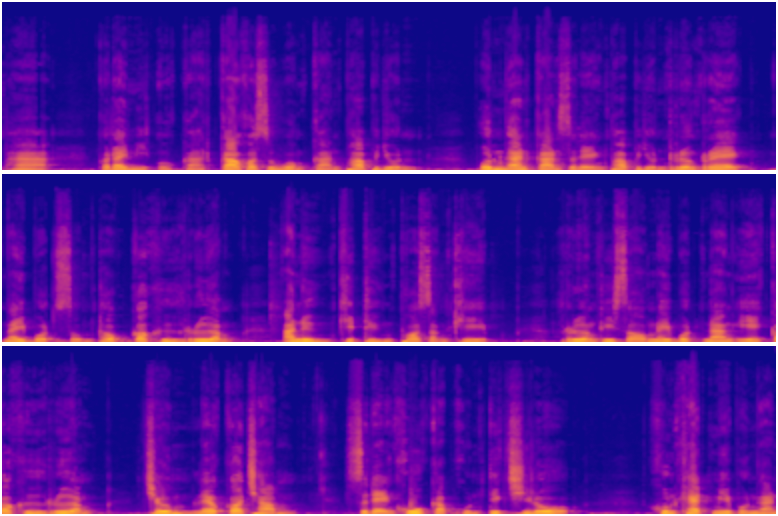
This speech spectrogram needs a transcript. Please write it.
2535 ก็ได้มีโอกาสก้าวเข้าสู่วงการภาพยนตร์ ผลงานการแสดงภาพยนตร์เรื่องแรก ในบทสมทบก็คือเรื่อง อันหนึ่งคิดถึงพอสังเขปเรื่องที่สองในบทนางเอกก็คือเรื่องเชิมแล้วก็ชำแสดงคู่กับคุณติ๊กชิโร่คุณแคทมีผลงาน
